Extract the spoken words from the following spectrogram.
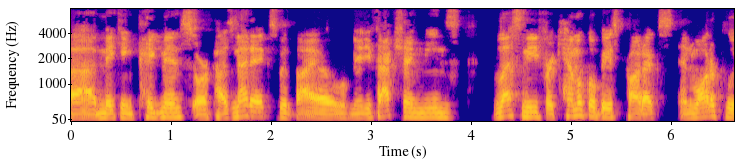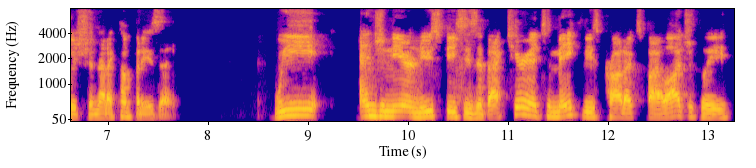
Uh, making pigments or cosmetics with biomanufacturing means less need for chemical based products and water pollution that accompanies it we engineer new species of bacteria to make these products biologically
